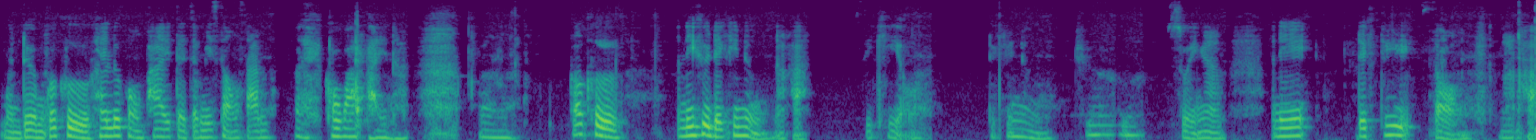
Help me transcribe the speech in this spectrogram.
เหมือนเดิมก็คือให้เลือกของไพ่แต่จะมีสองสามอะไรก็ว่าไปนะก็คืออันนี้คือเด็กที่หนึ่งนะคะ สีเขียว เด็กที่หนึ่งชื่อสวยงาม อันนี้เด็กที่สองนะคะ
